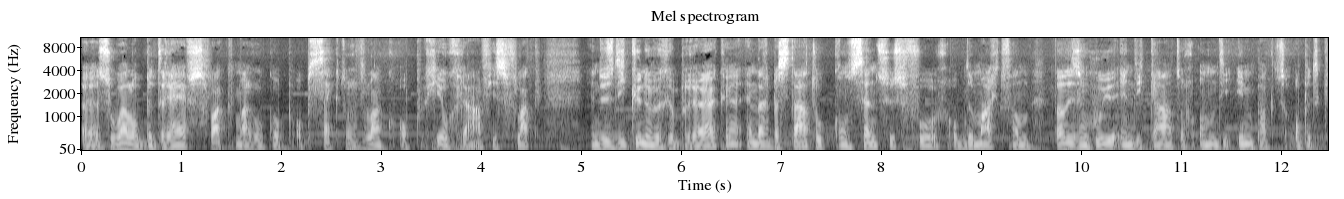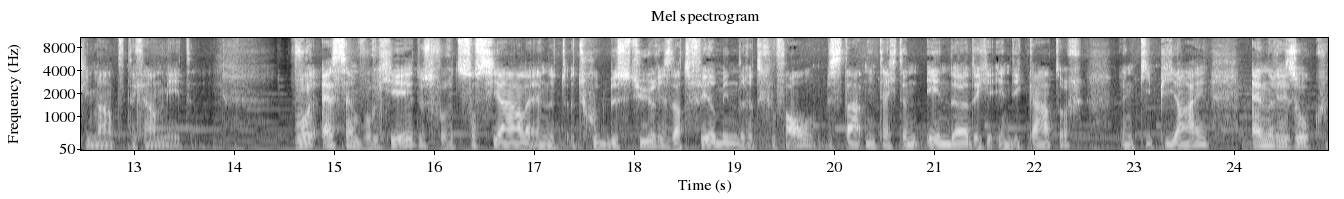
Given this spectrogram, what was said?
uh, zowel op bedrijfsvlak, maar ook op, op sectorvlak, op geografisch vlak. Dus die kunnen we gebruiken. En daar bestaat ook consensus voor op de markt van dat is een goede indicator om die impact op het klimaat te gaan meten. Voor S en voor G, dus voor het sociale en het, het goed bestuur, is dat veel minder het geval. Er bestaat niet echt een eenduidige indicator, een KPI. En er is ook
